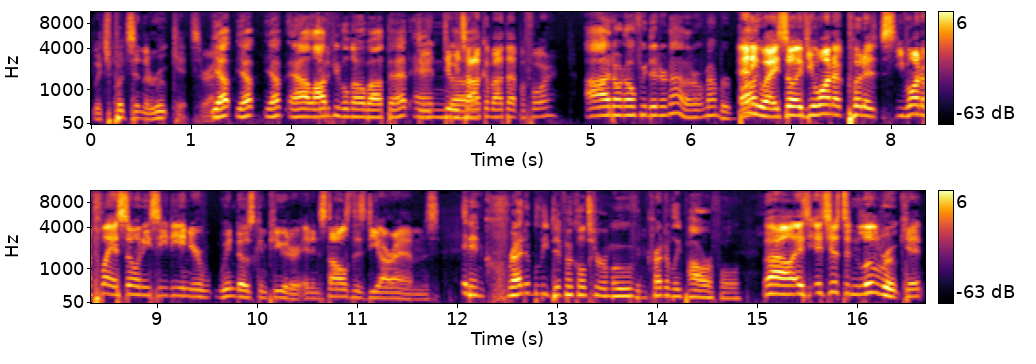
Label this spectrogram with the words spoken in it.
which puts in the rootkits, right? Yep, yep, yep. Yeah, a lot of people know about that. Did, and did we uh, talk about that before? I don't know if we did or not. I don't remember. But Anyway, so if you want to put a you want to play a Sony CD in your Windows computer, it installs this DRMs. it incredibly difficult to remove, incredibly powerful. Well, it's it's just a little rootkit,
